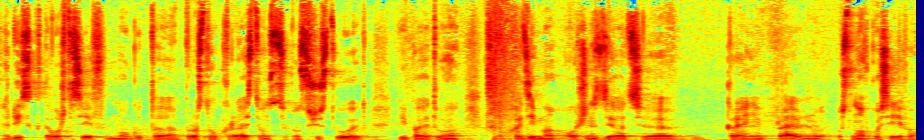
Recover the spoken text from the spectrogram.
риск того, что сейфы могут э, просто украсть, он, существует, и поэтому необходимо очень сделать крайне правильную установку сейфа.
